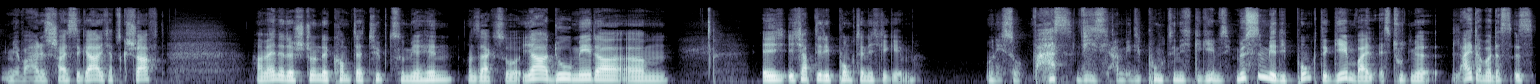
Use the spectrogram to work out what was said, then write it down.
mir war alles scheißegal, ich habe es geschafft. Am Ende der Stunde kommt der Typ zu mir hin und sagt so, ja, du, Meda, ähm, ich, ich habe dir die Punkte nicht gegeben. Und ich so, was? Wie? Sie haben mir die Punkte nicht gegeben? Sie müssen mir die Punkte geben, weil es tut mir leid, aber das ist,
